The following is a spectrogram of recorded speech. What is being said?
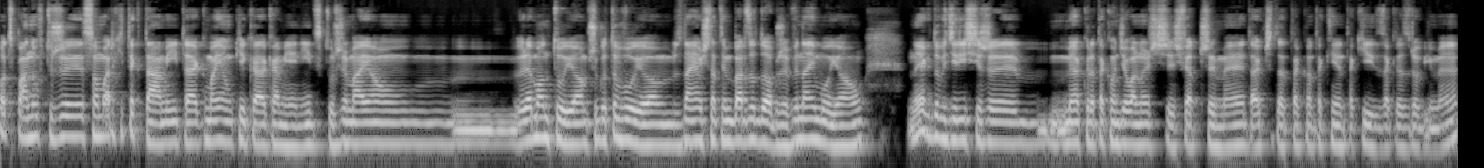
od panów, którzy są architektami, tak, mają kilka kamienic, którzy mają, mm, remontują, przygotowują, znają się na tym bardzo dobrze, wynajmują. No jak dowiedzieli się, że my akurat taką działalność świadczymy, tak, czy ta, taką, taki, taki zakres robimy,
